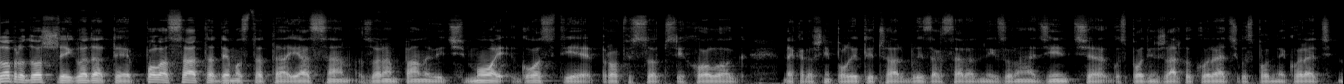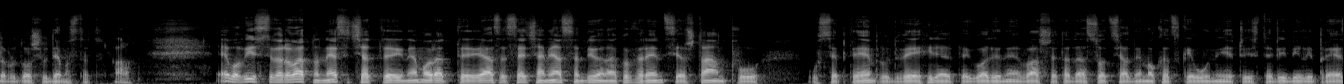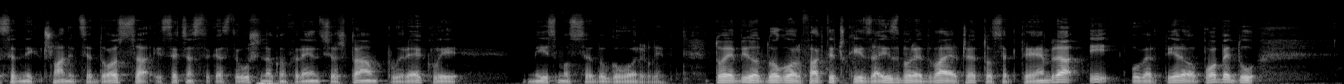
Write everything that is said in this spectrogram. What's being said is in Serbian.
Dobro došli, gledate pola sata Demostata, ja sam Zoran Panović, moj gost je profesor, psiholog, nekadašnji političar, blizak saradnik Zorana Đinća, gospodin Žarko Korać, gospodine Korać, dobrodošli u Demostat. Hvala. Evo, vi se verovatno ne sećate i ne morate, ja se sećam, ja sam bio na konferenciji štampu u septembru 2000. godine vaše tada socijaldemokratske unije, čiji ste vi bili predsjednik, članice DOS-a i sećam se kad ste ušli na konferenciju o štampu i rekli mi smo se dogovorili. To je bio dogovor faktički za izbore 24. septembra i uvertirao pobedu.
